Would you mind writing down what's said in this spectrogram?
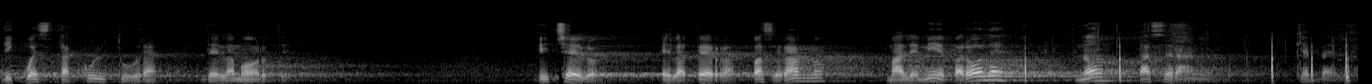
di questa cultura della morte. Il cielo e la terra passeranno, ma le mie parole non passeranno. Che bello!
